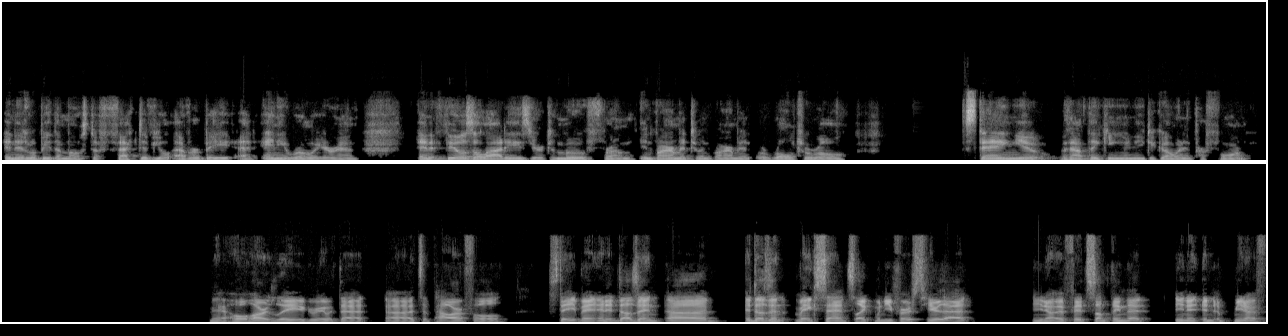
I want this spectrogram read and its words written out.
and it'll be the most effective you'll ever be at any role you're in and it feels a lot easier to move from environment to environment or role to role staying you without thinking you need to go in and perform. Yeah wholeheartedly agree with that. Uh, it's a powerful statement and it doesn't uh, it doesn't make sense like when you first hear that you know if it's something that know in, you know if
